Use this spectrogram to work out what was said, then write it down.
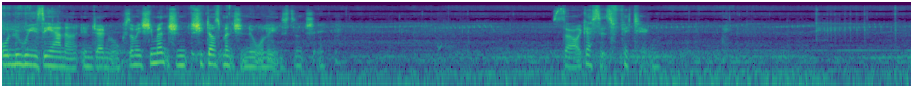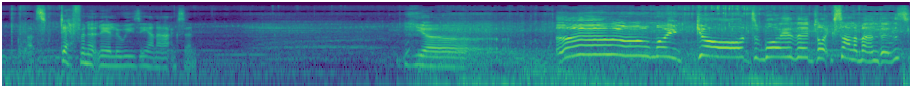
or Louisiana in general. Because I mean, she mentioned she does mention New Orleans, doesn't she? So I guess it's fitting. That's definitely a Louisiana accent. Yeah. Oh my god! Why are they like salamanders?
